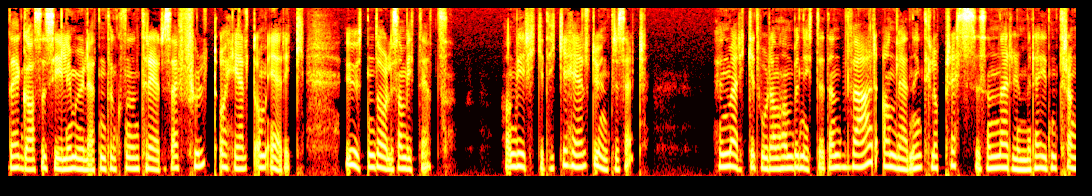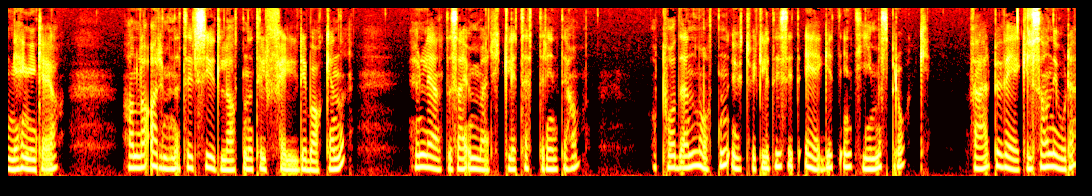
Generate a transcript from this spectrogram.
Det ga Cecilie muligheten til å konsentrere seg fullt og helt om Erik, uten dårlig samvittighet. Han virket ikke helt uinteressert. Hun merket hvordan han benyttet enhver anledning til å presse seg nærmere i den trange hengekøya. Han la armene tilsynelatende tilfeldig bak henne. Hun lente seg umerkelig tettere inntil ham, og på den måten utviklet de sitt eget intime språk. Hver bevegelse han gjorde,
